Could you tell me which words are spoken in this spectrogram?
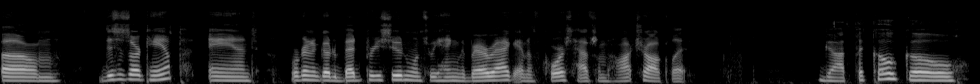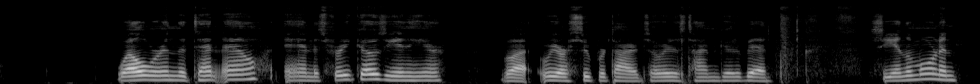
um, this is our camp. And we're going to go to bed pretty soon once we hang the bear bag. And, of course, have some hot chocolate. Got the cocoa. Well, we're in the tent now, and it's pretty cozy in here, but we are super tired, so it is time to go to bed. See you in the morning. Morning.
